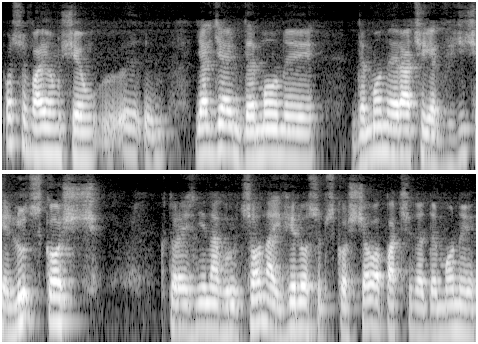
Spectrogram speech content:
posuwają się, e, jak działają demony, demony raczej, jak widzicie, ludzkość, która jest nienawrócona i wiele osób z kościoła patrzy na demony,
